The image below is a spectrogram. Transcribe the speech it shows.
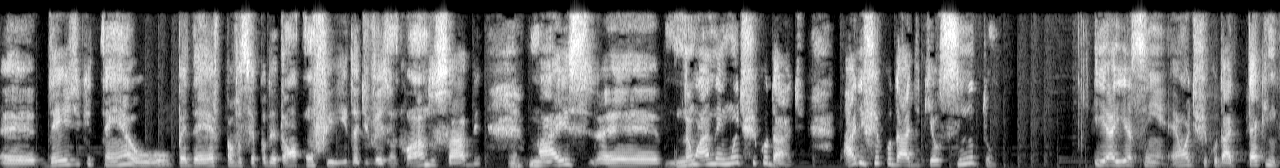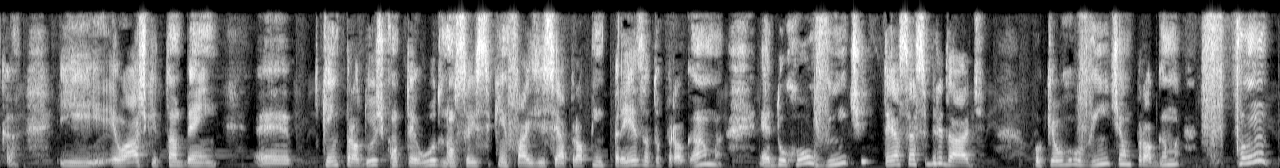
é, desde que tenha o PDF para você poder dar uma conferida de vez em quando, sabe? Mas é, não há nenhuma dificuldade. A dificuldade que eu sinto e aí, assim, é uma dificuldade técnica, e eu acho que também é, quem produz conteúdo, não sei se quem faz isso é a própria empresa do programa, é do Roll20 ter acessibilidade porque o Roll20 é um programa fantástico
